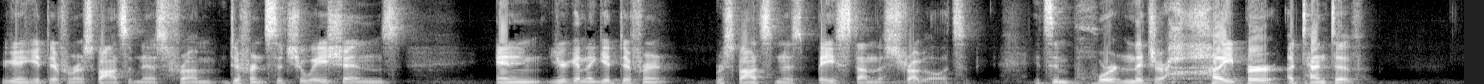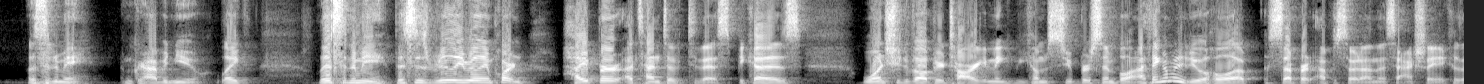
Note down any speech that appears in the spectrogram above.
You're going to get different responsiveness from different situations, and you're going to get different responsiveness based on the struggle. It's it's important that you're hyper attentive. Listen to me. I'm grabbing you. Like, listen to me. This is really, really important. Hyper attentive to this because once you develop your targeting, it becomes super simple. I think I'm going to do a whole ep- separate episode on this actually because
